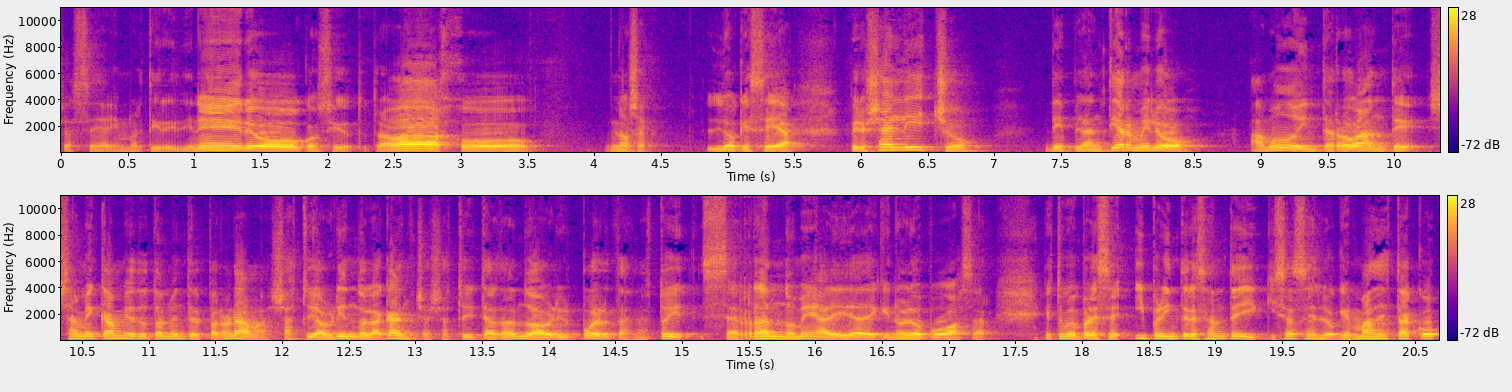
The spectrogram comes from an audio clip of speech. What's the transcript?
Ya sea invertir dinero, conseguir tu trabajo, no sé, lo que sea. Pero ya el hecho de planteármelo a modo de interrogante, ya me cambia totalmente el panorama. Ya estoy abriendo la cancha, ya estoy tratando de abrir puertas, no estoy cerrándome a la idea de que no lo puedo hacer. Esto me parece hiper interesante y quizás es lo que más destaco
